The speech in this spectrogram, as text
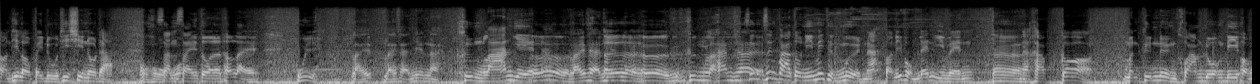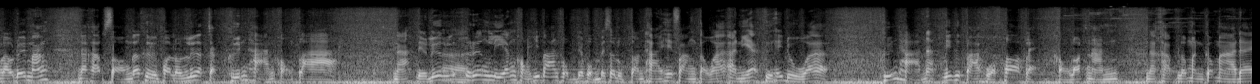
ตอนที่เราไปดูที่ชิโนดะโอ้โห ซันไซตัวละเท่าไหร่อุ้ยหลายหลายแสนเยนนะครึ่งล้านเยนเออะอหลายแสนเยนนะเอเอออครึ่งล้านใช่ ซึ่งซึ่งปลาตัวนี้ไม่ถึงหมื่นนะ ตอนที่ผมเล่นอีเวนต์เออนะครับก็มันคือหนึ่งความดวงดีของเราด้วยมั้งนะครับสองก็คือพอเราเลือกจากพื้นฐานของปลานะเดี๋ยวเรื่องอ่า เรื่องเลี้ยงของที่บ้านผมเดี๋ยวผมไปสรุปตอนท้ายให้ฟังแต่ว่าอันเนี้ยคือให้ดูว่า พื้นฐานน่ะนี่คือปลาหัวคลอกแหละของล็อตนั้นนะครับแล้วมันก็มาได้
